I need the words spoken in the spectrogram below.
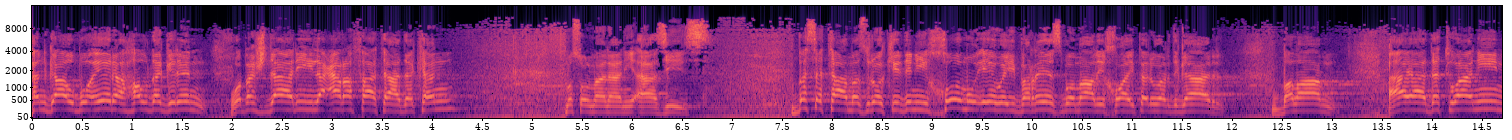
هەنگاو بۆ ئێرە هەڵدەگرن و بەشداری لە عەرەفاتا دەکەن مسلمانانی ئازیز بەسە تامەزرۆکردنی خۆم و ئێوەی بەڕێز بۆ ماڵی خوای پەروەردگار بەڵام ئایا دەتوانین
